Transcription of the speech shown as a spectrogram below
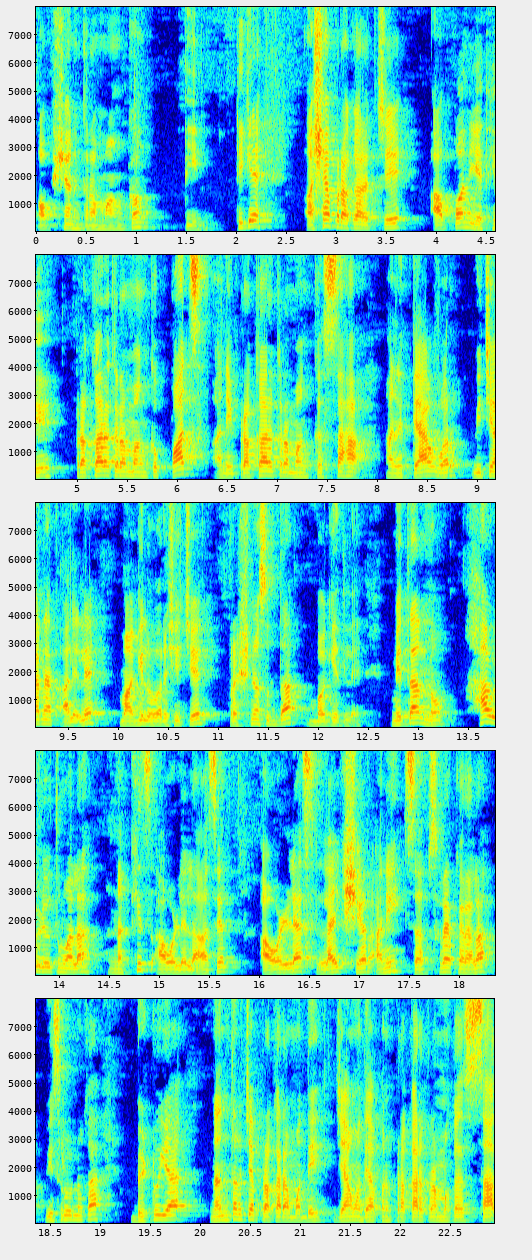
ऑप्शन क्रमांक तीन. ठीक आहे? अशा प्रकारचे आपण येथे प्रकार क्रमांक पाच आणि प्रकार क्रमांक सहा आणि त्यावर विचारण्यात आलेले मागील वर्षीचे प्रश्नसुद्धा बघितले. मित्रांनो हा व्हिडिओ तुम्हाला नक्कीच आवडलेला असेल. आवडल्यास लाईक शेअर आणि सबस्क्राईब करायला विसरू नका. भेटूया नंतरच्या प्रकारामध्ये ज्यामध्ये आपण प्रकार क्रमांक सात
